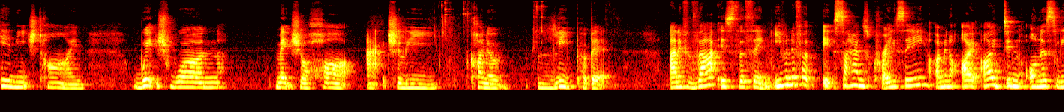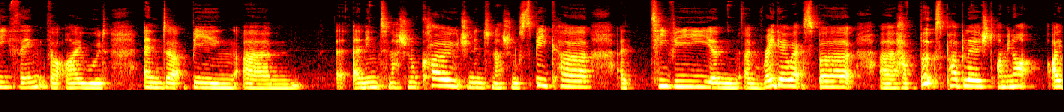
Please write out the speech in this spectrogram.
in each time which one makes your heart actually kind of leap a bit. And if that is the thing, even if it sounds crazy, I mean, I, I didn't honestly think that I would end up being um, an international coach, an international speaker, a TV and, and radio expert, uh, have books published. I mean, I, I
